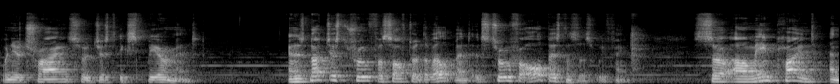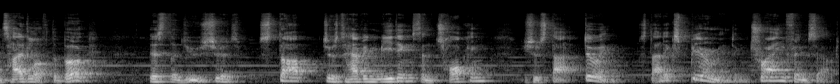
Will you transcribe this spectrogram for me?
when you're trying to just experiment. And it's not just true for software development, it's true for all businesses, we think. So our main point and title of the book is that you should stop just having meetings and talking. You should start doing, start experimenting, trying things out.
